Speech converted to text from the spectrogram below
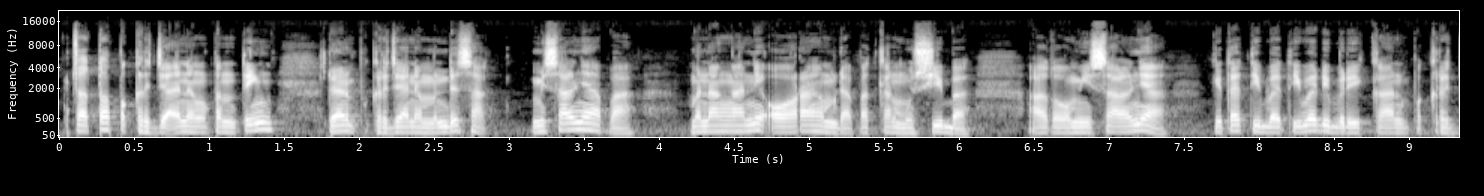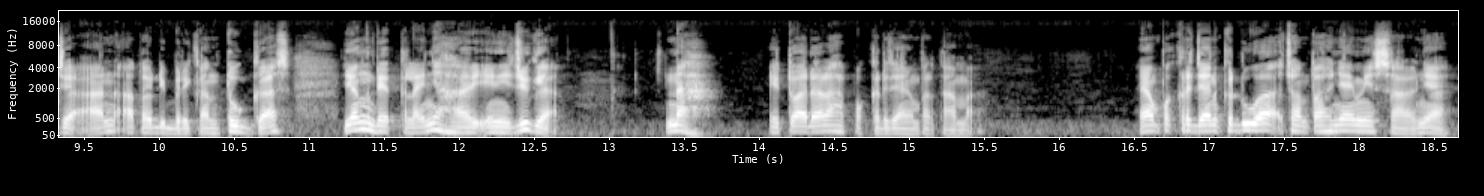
Contoh pekerjaan yang penting dan pekerjaan yang mendesak. Misalnya apa? Menangani orang yang mendapatkan musibah. Atau misalnya kita tiba-tiba diberikan pekerjaan atau diberikan tugas yang deadline-nya hari ini juga. Nah, itu adalah pekerjaan yang pertama. Yang pekerjaan kedua contohnya misalnya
